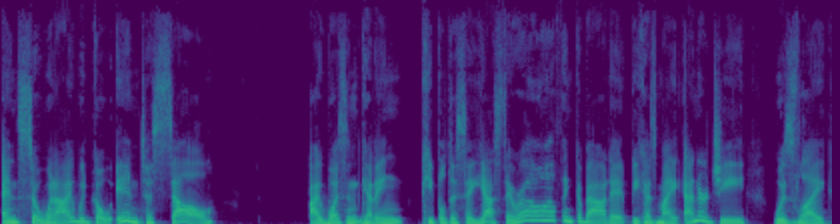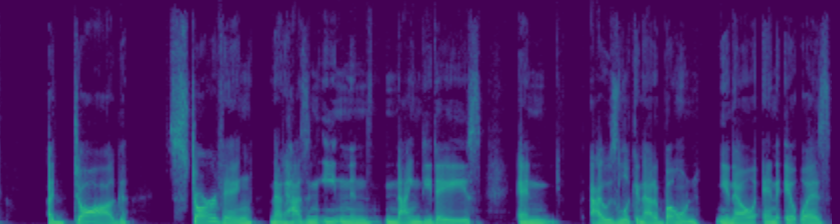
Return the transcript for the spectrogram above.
And so when I would go in to sell, I wasn't getting people to say yes. They were, oh, I'll think about it because my energy was like a dog starving that hasn't eaten in 90 days. And I was looking at a bone, you know, and it was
